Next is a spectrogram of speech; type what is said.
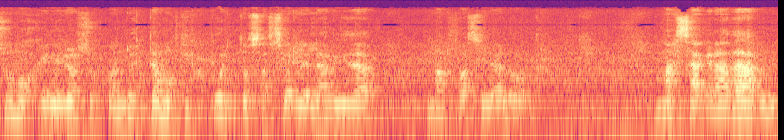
Somos generosos cuando estamos dispuestos a hacerle la vida más fácil al otro, más agradable.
